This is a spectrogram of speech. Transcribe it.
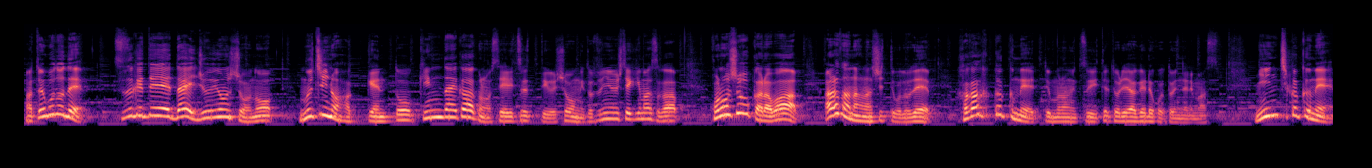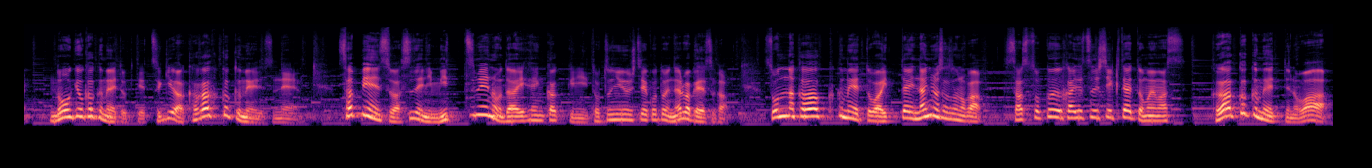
まあ、ということで続けて第14章の無知の発見と近代科学の成立っていう章に突入していきますがこの章からは新たな話ってことで科学革命っていうものについて取り上げることになります。認知革命農業革命ときて次は科学革命ですねサピエンスはすでに3つ目の大変革期に突入していくことになるわけですが、そんな科学革命とは一体何を指すのか、早速解説していきたいと思います。科学革命ってのは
